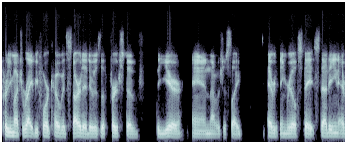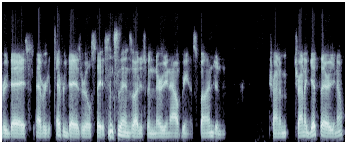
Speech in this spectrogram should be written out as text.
pretty much right before COVID started. It was the first of the year, and I was just like everything real estate, studying every day. Every every day is real estate since then. So I've just been nerding out, being a sponge, and trying to trying to get there. You know.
